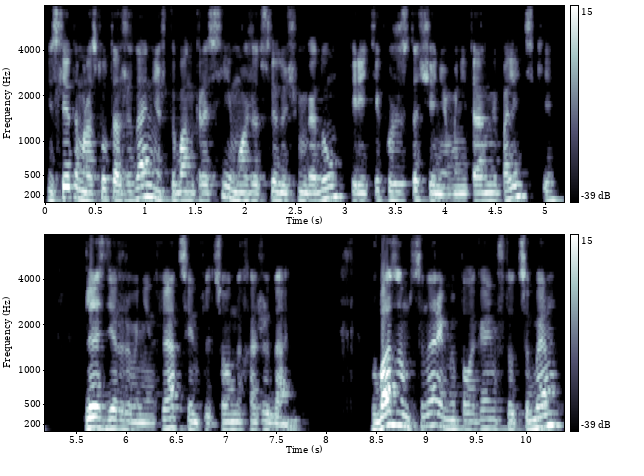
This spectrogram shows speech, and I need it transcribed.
и следом растут ожидания, что Банк России может в следующем году перейти к ужесточению монетарной политики для сдерживания инфляции и инфляционных ожиданий. В базовом сценарии мы полагаем, что ЦБ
